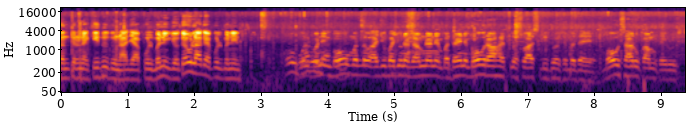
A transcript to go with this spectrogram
તંત્રને કીધું હતું ને આજે આ પુલ બની ગયો. કેવું લાગે પુલ બનીને? પુલ બની બહુ મતલબ આજુબાજુના ગામના ને બધાને બહુ રાહતનો શ્વાસ લીધો છે બધાએ. બહુ સારું કામ કર્યું છે.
